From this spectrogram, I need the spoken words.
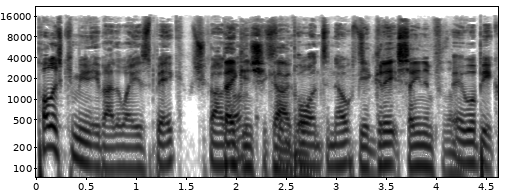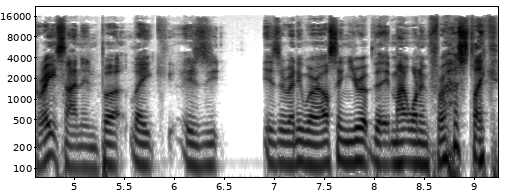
Polish community, by the way, is big. Chicago, big in It's Chicago. important to note. Be a great signing for them. It would be a great signing, but like, is he- is there anywhere else in Europe that it might want him first? Like,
